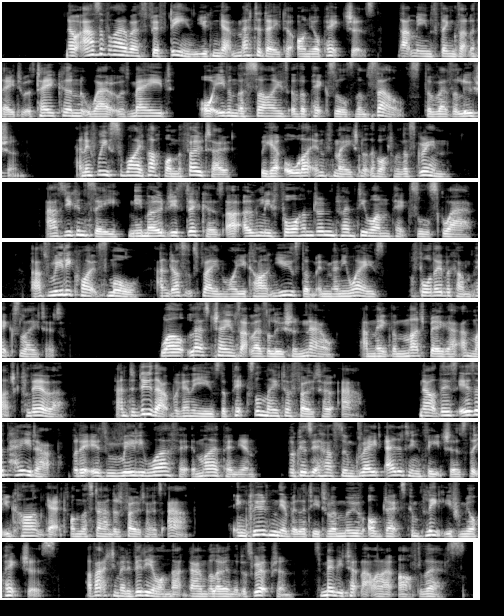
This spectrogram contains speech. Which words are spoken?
Now, as of iOS 15, you can get metadata on your pictures. That means things like the date it was taken, where it was made, or even the size of the pixels themselves, the resolution. And if we swipe up on the photo, we get all that information at the bottom of the screen. As you can see, Memoji stickers are only 421 pixels square, that's really quite small, and does explain why you can't use them in many ways before they become pixelated. Well, let's change that resolution now, and make them much bigger and much clearer. And to do that, we're going to use the Pixelmator Photo app. Now, this is a paid app, but it is really worth it, in my opinion, because it has some great editing features that you can't get on the standard Photos app, including the ability to remove objects completely from your pictures. I've actually made a video on that down below in the description, so maybe check that one out after this.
